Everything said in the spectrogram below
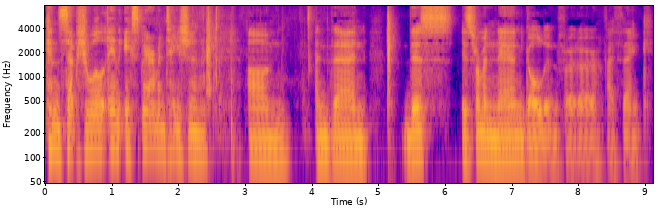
conceptual and experimentation. Um, and then this is from a Nan Goldin photo, I think.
